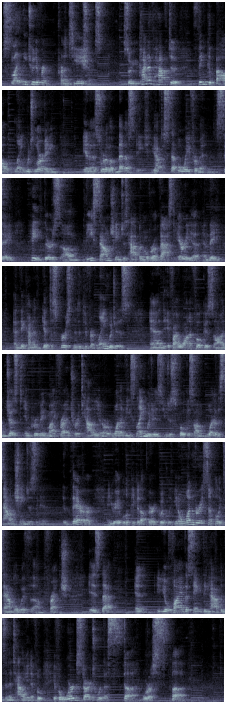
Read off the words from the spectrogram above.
slightly two different pronunciations. So you kind of have to think about language learning in a sort of a meta state. You have to step away from it and say, hey, there's um, these sound changes happen over a vast area and they and they kind of get dispersed into different languages. And if I want to focus on just improving my French or Italian or one of these languages, you just focus on what are the sound changes there and you're able to pick it up very quickly. You know, one very simple example with um, French is that and you'll find the same thing happens in Italian. If a, if a word starts with a st or a sp,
